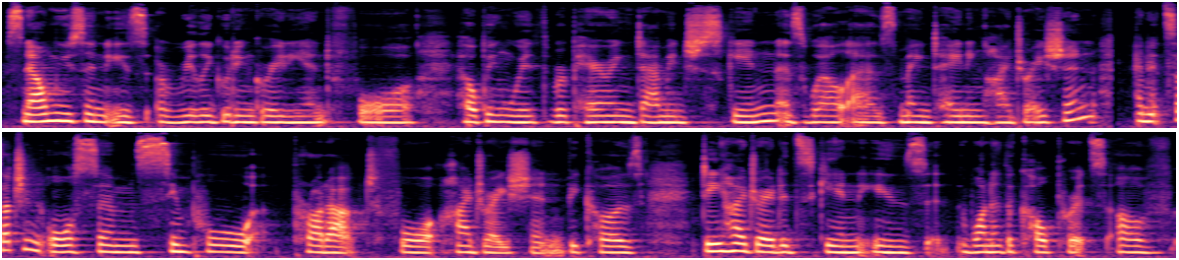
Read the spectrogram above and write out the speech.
snail mucin is a really good ingredient for helping with repairing damaged skin as well as maintaining hydration. And it's such an awesome, simple product for hydration because dehydrated skin is one of the culprits of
